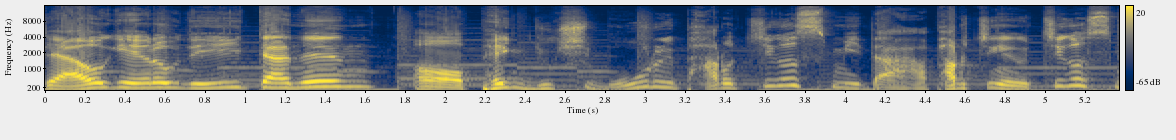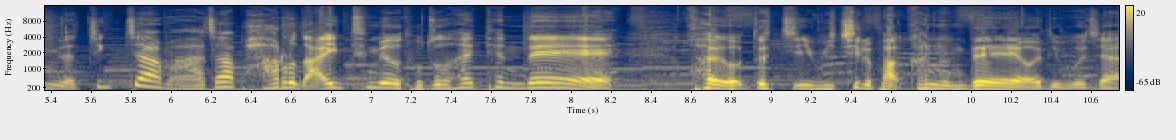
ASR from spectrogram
자, 오케이 여러분들 일단은 어 165를 바로 찍었습니다. 바로 찍 찍었습니다. 찍자마자 바로 나이트메어 도전할 텐데 과연 어떨지 위치를 바꿨는데 어디 보자.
